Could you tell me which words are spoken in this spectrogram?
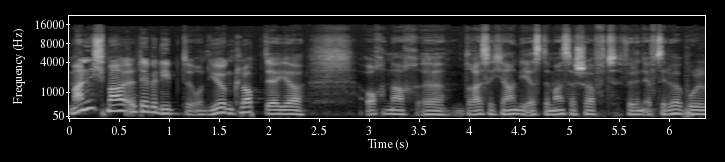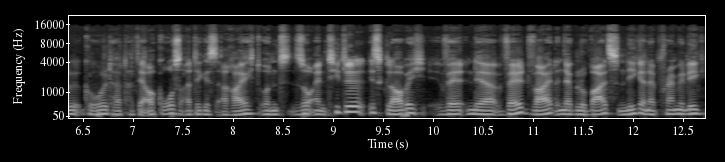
manchmal der Beliebte. Und Jürgen Klopp, der ja auch nach äh, 30 Jahren die erste Meisterschaft für den FC Liverpool geholt hat, hat ja auch Großartiges erreicht. Und so ein Titel ist, glaube ich, in der weltweit, in der globalsten Liga, in der Premier League,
